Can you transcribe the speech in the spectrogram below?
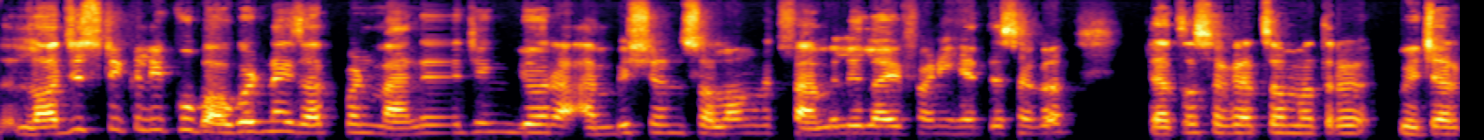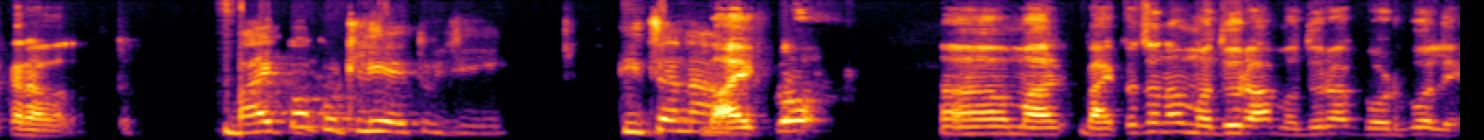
लॉजिस्टिकली खूप अवघड नाही जात पण managing your ambitions along with family life आणि हे ते सगळं त्याचा सगळ्याचा मात्र विचार करावा लागतो. बायको कुठली आहे तुझी? तिचं नाव? बायको बायकोचं नाव मधुरा मधुरा गोडबोले.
